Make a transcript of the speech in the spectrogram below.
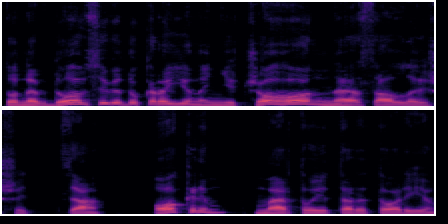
то невдовзі від України нічого не залишиться, окрім мертвої території.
